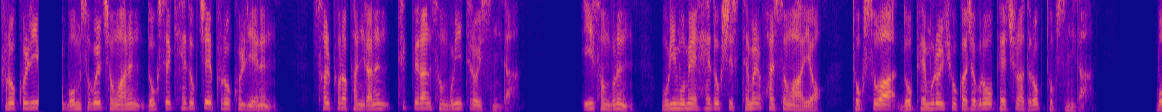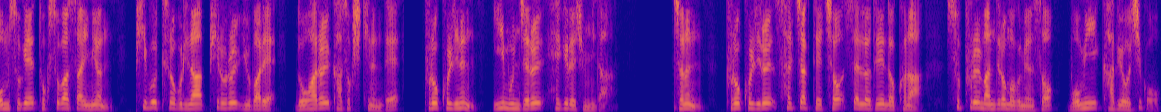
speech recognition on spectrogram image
브로콜리 몸속을 정화하는 녹색 해독제 브로콜리에는 설포라판이라는 특별한 성분이 들어 있습니다. 이 성분은 우리 몸의 해독 시스템을 활성화하여 독소와 노폐물을 효과적으로 배출하도록 돕습니다. 몸속에 독소가 쌓이면 피부 트러블이나 피로를 유발해 노화를 가속시키는데 브로콜리는 이 문제를 해결해 줍니다. 저는 브로콜리를 살짝 데쳐 샐러드에 넣거나 수프를 만들어 먹으면서 몸이 가벼워지고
